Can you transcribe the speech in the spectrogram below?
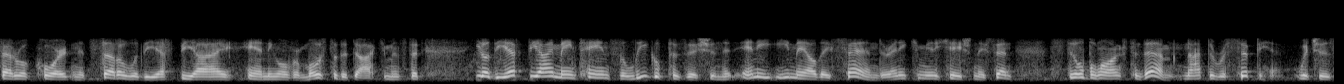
federal court, and it settled with the FBI handing over most of the documents. But, you know, the FBI maintains the legal position that any email they send or any communication they send still belongs to them, not the recipient, which is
